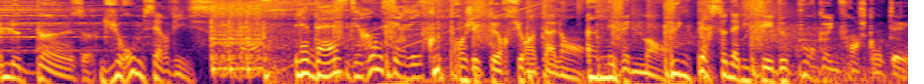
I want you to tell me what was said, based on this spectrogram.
Le buzz du room service. Le buzz du room service. Coup de projecteur sur un talent, un événement, une personnalité de Bourgogne-Franche-Comté.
